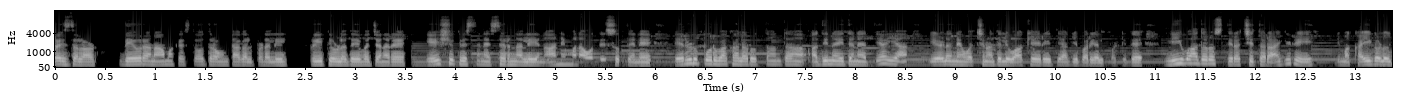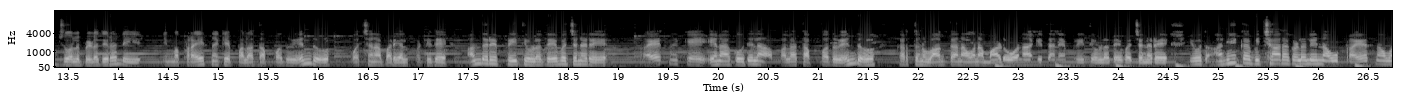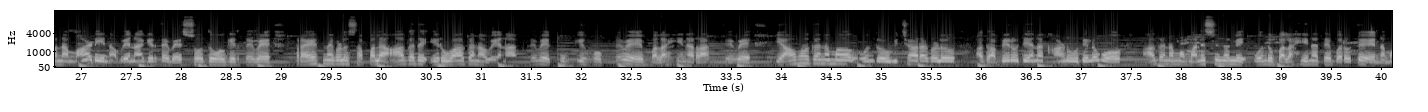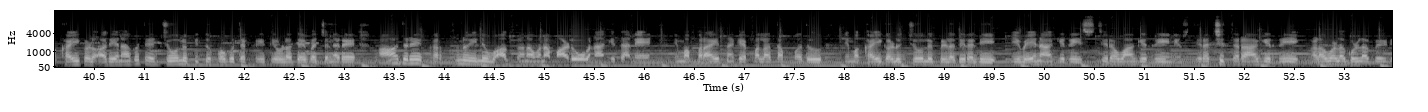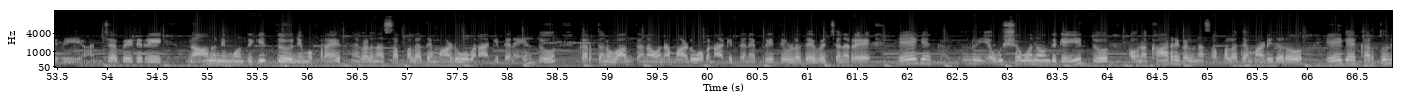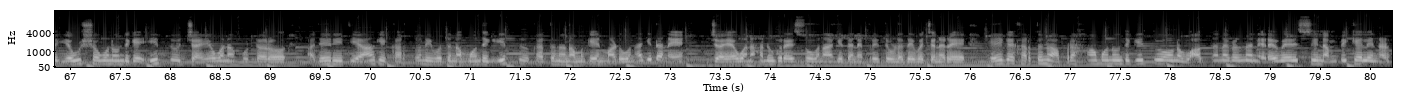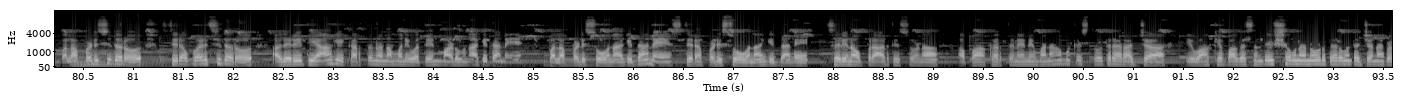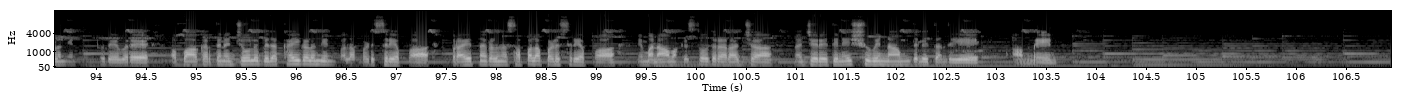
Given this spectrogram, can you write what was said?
Praise the lord ದೇವರ ನಾಮಕ್ಕೆ ಸ್ತೋತ್ರ ಉಂಟಾಗಲ್ಪಡಲಿ. ಪ್ರೀತಿಯುಳ್ಳ ದೇವ ಜನರೇ, ಯೇಸು ಕ್ರಿಸ್ತನ ಹೆಸರಿನಲ್ಲಿ ನಾನು ನಿಮ್ಮನ್ನು ವಂದಿಸುತ್ತೇನೆ. ಎರಡು ಪೂರ್ವಕಾಲ ವೃತ್ತಾಂತ ಹದಿನೈದನೇ ಅಧ್ಯಾಯ ಏಳನೇ ವಚನದಲ್ಲಿ ವಾಕ್ಯ ರೀತಿಯಾಗಿ ಬರೆಯಲ್ಪಟ್ಟಿದೆ. ನೀವಾದರೂ ಸ್ಥಿರಚಿತರಾಗಿರಿ ನಿಮ್ಮ ಕೈಗಳು ಜೋಲು ಬೀಳದಿರಲಿ, ನಿಮ್ಮ ಪ್ರಯತ್ನಕ್ಕೆ ಫಲ ತಪ್ಪದು ಎಂದು ವಚನ ಬರೆಯಲ್ಪಟ್ಟಿದೆ. ಅಂದರೆ ಪ್ರೀತಿಯುಳ್ಳ ದೇವ ಜನರೇ, ಪ್ರಯತ್ನಕ್ಕೆ ಏನಾಗುವುದಿಲ್ಲ, ಫಲ ತಪ್ಪದು ಎಂದು ಕರ್ತನು ವಾಗ್ದಾನವನ್ನು ಮಾಡುವವನಾಗಿದ್ದಾನೆ ಪ್ರೀತಿಯುಳ್ಳ ದೇವ ಜನರೇ. ಇವತ್ತು ಅನೇಕ ವಿಚಾರಗಳಲ್ಲಿ ನಾವು ಪ್ರಯತ್ನವನ್ನ ಮಾಡಿ ನಾವೇನಾಗಿರ್ತೇವೆ, ಸೋತು ಹೋಗಿರ್ತೇವೆ. ಪ್ರಯತ್ನಗಳು ಸಫಲ ಆಗದೆ ಇರುವಾಗ ನಾವು ಏನಾಗ್ತೇವೆ ಕುಗ್ಗಿ ಹೋಗ್ತೇವೆ. ಬಲಹೀನರಾಗ್ತೇವೆ. ಯಾವಾಗ ನಮ್ಮ ಒಂದು ವಿಚಾರಗಳು, ಅದು ಅಭಿವೃದ್ಧಿಯನ್ನು ಕಾಣುವುದಿಲ್ಲವೋ, ಆಗ ನಮ್ಮ ಮನಸ್ಸಿನಲ್ಲಿ ಒಂದು ಬಲಹೀನತೆ ಬರುತ್ತೆ, ನಮ್ಮ ಕೈಗಳು ಅದೇನಾಗುತ್ತೆ, ಜೋಲು ಬಿದ್ದು ಹೋಗುತ್ತೆ ಪ್ರೀತಿಯುಳ್ಳ ದೇವ ಜನರೇ ಆದರೆ ಕರ್ತನು ಇಲ್ಲಿ ವಾಗ್ದಾನವನ್ನು ಮಾಡುವವನಾಗಿದ್ದಾನೆ. ನಿಮ್ಮ ಪ್ರಯತ್ನಕ್ಕೆ ಫಲ ತಪ್ಪದು, ನಿಮ್ಮ ಕೈಗಳು ಜೋಲು ಬೀಳದಿರಲಿ, ನೀವೇನಾಗಿರ್ರಿ, ಸ್ಥಿರವಾಗಿರ್ರಿ, ನೀವು ಸ್ಥಿರಚಿತ್ತರಾಗಿರ್ರಿ, ಕಳವಳಗೊಳ್ಳಬೇಡಿರಿ, ಅಂಜಬೇಡಿರಿ. ನಾನು ನಿಮ್ಮೊಂದಿಗಿದ್ದು ನಿಮ್ಮ ಪ್ರಯತ್ನಗಳನ್ನು ಸಫಲತೆ ಮಾಡುವವನಾಗಿದ್ದೇನೆ ಎಂದು ಕರ್ತನು ವಾಗ್ದಾನವನ್ನು ಮಾಡುವವನಾಗಿದ್ದಾನೆ ಪ್ರೀತಿಯುಳ್ಳ ದೇವ ಜನರೇ ಹೇಗೆ ಕರ್ತನು ಯೌಶವನೊಂದಿಗೆ ಇದ್ದು ಅವನ ಕಾರ್ಯಗಳನ್ನ ಸಫಲತೆ ಮಾಡಿದರು. ಹೇಗೆ ಕರ್ತನು ಯೌಶವನೊಂದಿಗೆ ಇದ್ದು ಜಯವನ್ನ ಕೊಟ್ಟರು, ಅದೇ ರೀತಿಯಾಗಿ ಕರ್ತನು ಇವತ್ತು ನಮ್ಮೊಂದಿಗೆ ಇದ್ದು ಕರ್ತನು ನಮಗೆ ಏನ್ ಮಾಡುವನಾಗಿದ್ದಾನೆ ಜಯವನ್ನು ಅನುಗ್ರಹಿಸುವವನಾಗಿದ್ದಾನೆ ಪ್ರೀತಿಯುಳ್ಳ ದೇವ ಜನರೇ ಹೇಗೆ ಕರ್ತನು ಅಬ್ರಹಾಮನೊಂದಿಗೆ ಇದ್ದು ಅವನ ವಾಗ್ದಾನಗಳನ್ನ ನೆರವೇರಿಸಿ ನಂಬಿಕೆಯಲ್ಲಿ ಬಲಪಡಿಸಿದರು ಬಲಪಡಿಸಿದರೋ, ಸ್ಥಿರಪಡಿಸಿದರೋ, ಅದೇ ರೀತಿಯಾಗಿ ಕರ್ತನು ನಮ್ಮನ್ನು ಏನ್ ಮಾಡುವನಾಗಿದ್ದಾನೆ ಬಲಪಡಿಸುವವನಾಗಿದ್ದಾನೆ, ಸ್ಥಿರಪಡಿಸುವವನಾಗಿದ್ದಾನೆ. ಸರಿ, ನಾವು ಪ್ರಾರ್ಥಿಸೋಣ. ಅಪ್ಪ, ಕರ್ತನೆ, ನಿಮ್ಮ ನಾಮಕ ಸ್ತೋತ್ರ ರಾಜ್ಯ. ಈ ವಾಕ್ಯ ಭಾಗ ಸಂದೇಶವನ್ನ ನೋಡ್ತಾ ಇರುವಂತ ಜನಗಳನ್ನ ನೀನು ಮುಟ್ಟು ದೇವರೇ. ಅಪ್ಪ ಕರ್ತನೆ, ಜೋಲು ಬಿದ್ದ ಕೈಗಳನ್ನು ನೀನು ಬಲಪಡಿಸ್ರಿ ಅಪ್ಪ ಪ್ರಯತ್ನಗಳನ್ನ ಸಫಲಪಡಿಸ್ರಿ ಅಪ್ಪ ನಿಮ್ಮ ನಾಮಕ್ಕೆ ಸ್ತೋತ್ರ ರಾಜ್ಯ ನಜ್ಜರೇತಿನ ದಿನೇಶುವಿನ ನಾಮದಲ್ಲಿ ತಂದೆಯೇ. ಆಮೇನ್.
